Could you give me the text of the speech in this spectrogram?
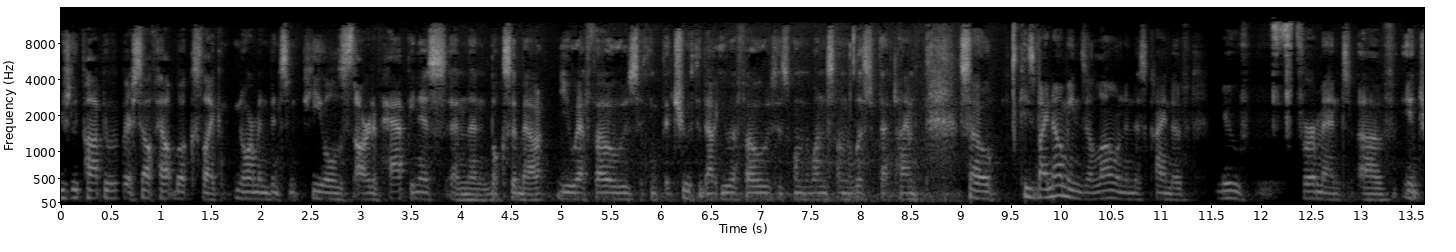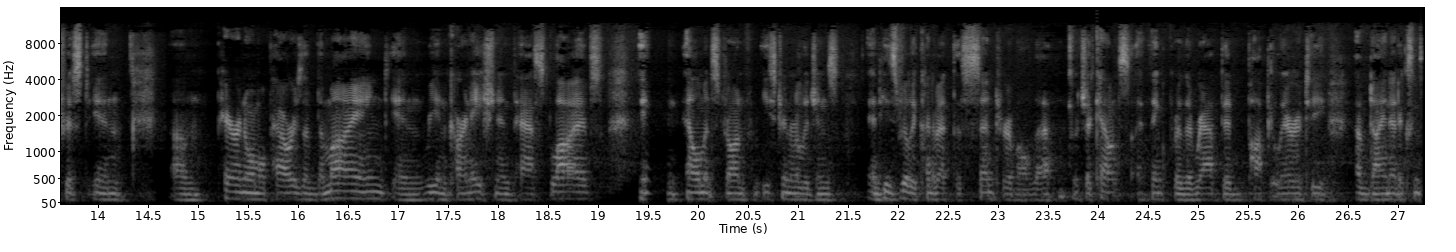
hugely popular self-help books like Norman Vincent Peale's Art of Happiness, and then books about UFOs. I think The Truth About UFOs is one of the ones on the list at that time. So he's by no means alone in this kind of new ferment of interest in um, paranormal powers of the mind, in reincarnation in past lives, in elements drawn from Eastern religions. And he's really kind of at the center of all that, which accounts, I think, for the rapid popularity of Dianetics and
